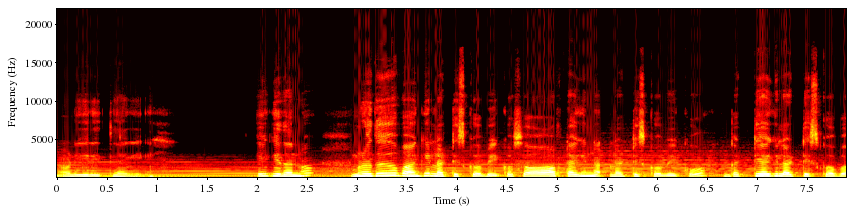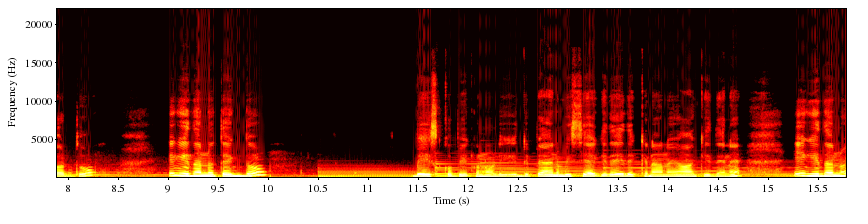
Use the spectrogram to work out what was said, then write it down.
ನೋಡಿ, ಈ ರೀತಿಯಾಗಿ. ಈಗ ಇದನ್ನು ಮೃದುವಾಗಿ ಲಟ್ಟಿಸ್ಕೋಬೇಕು. ಸಾಫ್ಟಾಗಿ ನ, ಲಟ್ಟಿಸ್ಕೋಬೇಕು. ಗಟ್ಟಿಯಾಗಿ ಲಟ್ಟಿಸ್ಕೋಬಾರ್ದು. ಈಗ ಇದನ್ನು ತೆಗೆದು ಬೇಯಿಸ್ಕೋಬೇಕು ನೋಡಿ ಇಲ್ಲಿ ಪ್ಯಾನ್ ಬಿಸಿಯಾಗಿದೆ ಇದಕ್ಕೆ ನಾನು ಹಾಕಿದ್ದೇನೆ. ಈಗ ಇದನ್ನು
